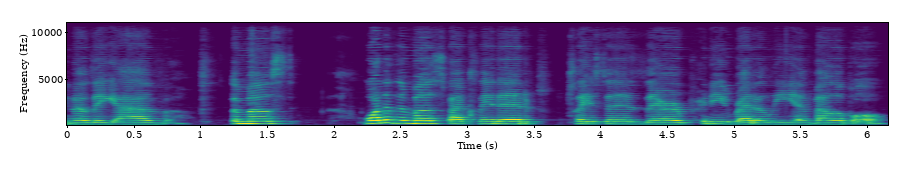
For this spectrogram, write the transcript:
You know, they have the most, one of the most vaccinated places. They're pretty readily available.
